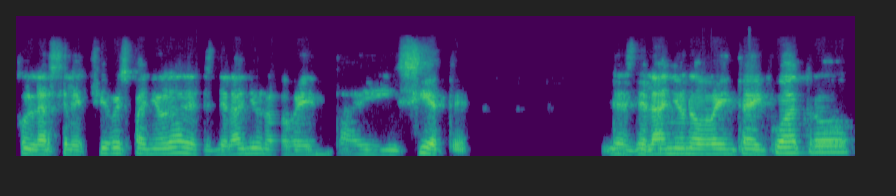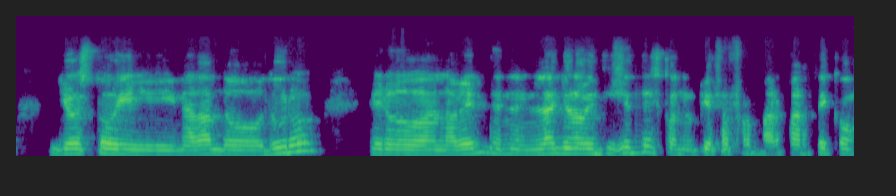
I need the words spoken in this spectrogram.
con la selección española desde el año 97. Desde el año 94 yo estoy nadando duro pero en el año 97 es cuando empiezo a formar parte con,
